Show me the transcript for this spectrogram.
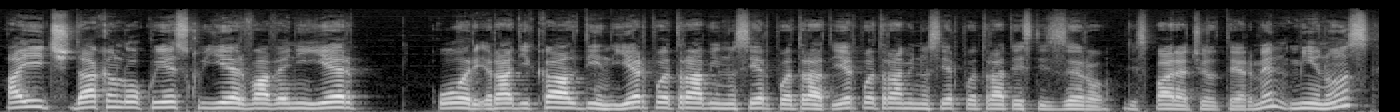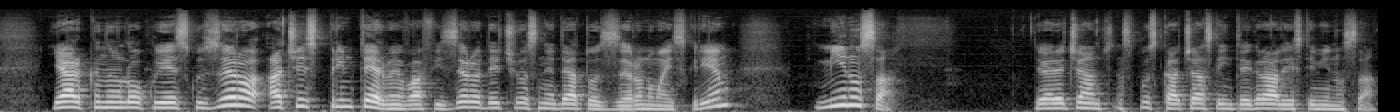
Aici dacă înlocuiesc cu ier va veni ier ori radical din ier pătrat minus ier pătrat, ier pătrat minus ier pătrat este 0, dispare acel termen, minus, iar când înlocuiesc cu 0, acest prim termen va fi 0, deci o să ne dea tot 0, nu mai scriem, minus a. Deoarece am spus că această integrală este minus a.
